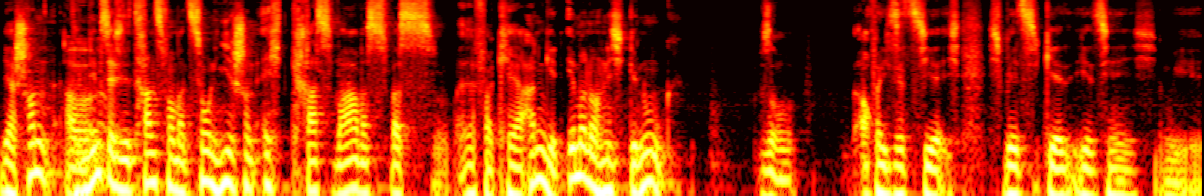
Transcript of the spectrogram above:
ja schon, Aber du nimmst ja diese Transformation hier schon echt krass wahr, was, was äh, Verkehr angeht. Immer noch nicht genug. So, auch wenn ich jetzt hier, ich, ich will jetzt, jetzt hier nicht irgendwie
